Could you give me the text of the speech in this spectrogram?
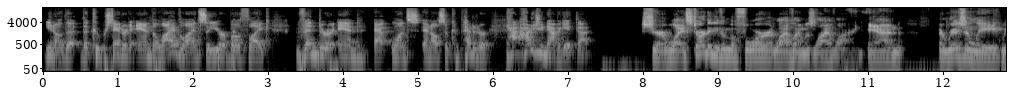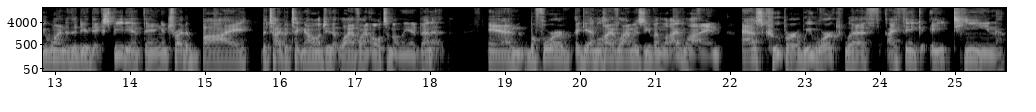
you know the the cooper standard and the liveline so you're both like vendor and at once and also competitor. How, how did you navigate that? Sure. Well, it started even before Liveline was Liveline. And originally we wanted to do the expedient thing and try to buy the type of technology that Liveline ultimately invented. And before, again, Liveline was even Liveline, as Cooper, we worked with, I think, 18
